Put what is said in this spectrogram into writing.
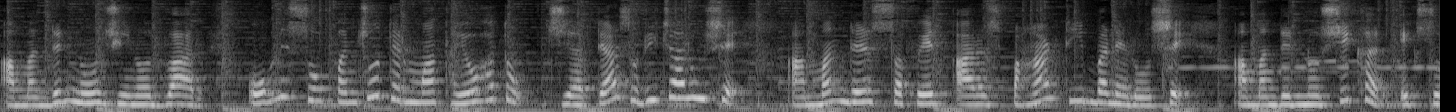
આ મંદિરનો જીર્ણોદ્વાર ઓગણીસો પંચોતેરમાં થયો હતો, જે અત્યાર સુધી ચાલુ છે. આ મંદિર સફેદ આરસ પહાણથી બનેલો છે. આ મંદિરનો શિખર એકસો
